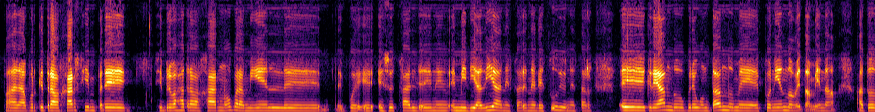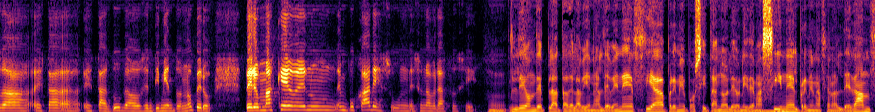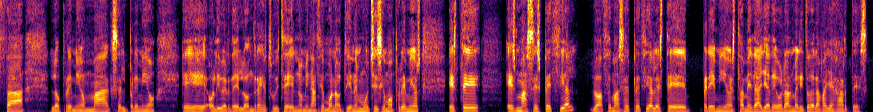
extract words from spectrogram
para, porque trabajar siempre, siempre vas a trabajar, ¿no? Para mí el, eh, pues eso está en, en, mi día a día, en estar en el estudio, en estar eh, creando, preguntándome, exponiéndome también a, a todas estas estas dudas o sentimientos, ¿no? Pero, pero más que en un empujar es un, es un abrazo, sí. Mm. León de Plata de la Bienal de Venecia, Premio Positano Leoni de Massine, el Premio Nacional de Danza, los premios Max, el Premio eh, Oliver de Londres, estuviste en nominación. Bueno, tienen muchísimos premios. Este es más especial, lo hace más especial este premio, esta medalla de oro al mérito de las Bellas Artes.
